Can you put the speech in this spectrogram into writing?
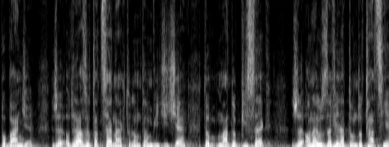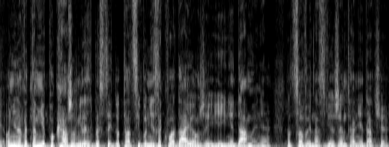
po bandzie. Że od razu ta cena, którą tam widzicie, to ma dopisek, że ona już zawiera tą dotację. Oni nawet tam nie pokażą, ile jest bez tej dotacji, bo nie zakładają, że jej nie damy. Nie? No co wy, na zwierzęta nie dacie?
